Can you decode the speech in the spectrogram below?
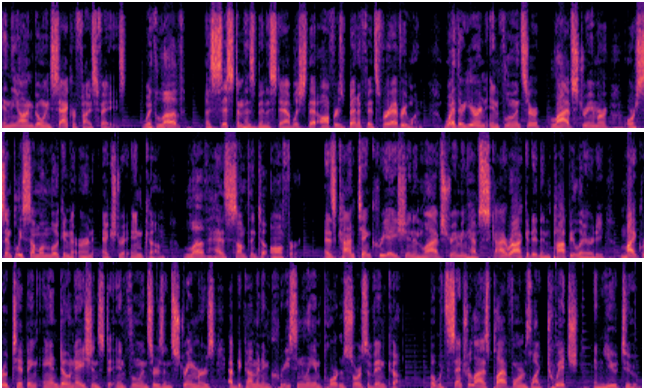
in the ongoing sacrifice phase. With Love, a system has been established that offers benefits for everyone. Whether you're an influencer, live streamer, or simply someone looking to earn extra income, Love has something to offer. As content creation and live streaming have skyrocketed in popularity, micro-tipping and donations to influencers and streamers have become an increasingly important source of income. But with centralized platforms like Twitch and YouTube,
